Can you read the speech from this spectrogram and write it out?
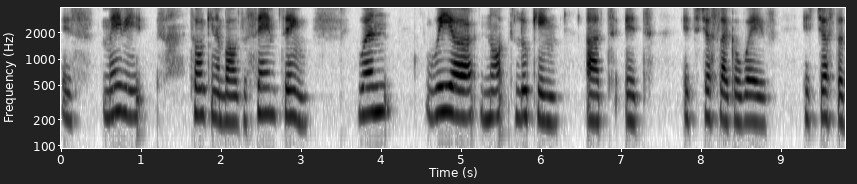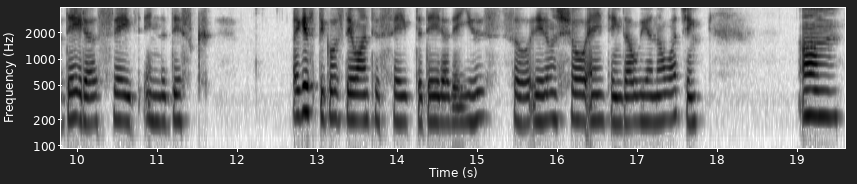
is maybe talking about the same thing when we are not looking at it, it's just like a wave. It's just the data saved in the disk. I guess because they want to save the data they use, so they don't show anything that we are not watching. Um,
